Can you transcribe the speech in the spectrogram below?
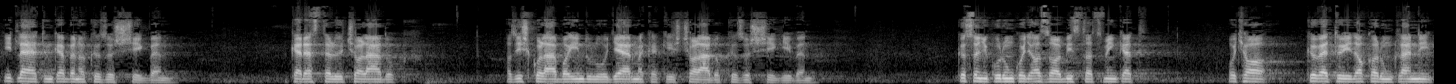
itt lehetünk ebben a közösségben. A keresztelő családok, az iskolába induló gyermekek és családok közösségében. Köszönjük, Urunk, hogy azzal biztatsz minket, hogyha követőid akarunk lenni,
